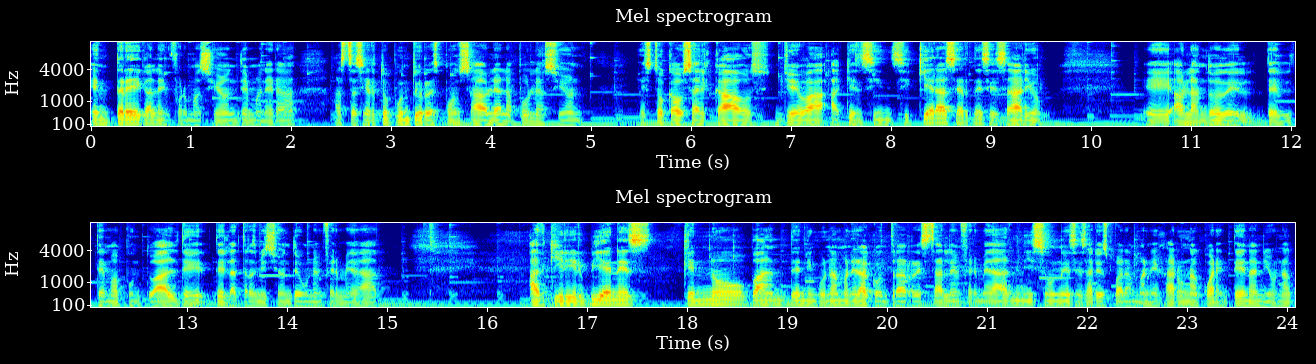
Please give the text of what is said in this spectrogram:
entrega la información de manera hasta cierto punto irresponsable a la población. Esto causa el caos, lleva a quien sin siquiera ser necesario, eh, hablando del, tema puntual de, de la transmisión de una enfermedad, adquirir bienes que no van de ninguna manera a contrarrestar la enfermedad ni son necesarios para manejar una cuarentena ni una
